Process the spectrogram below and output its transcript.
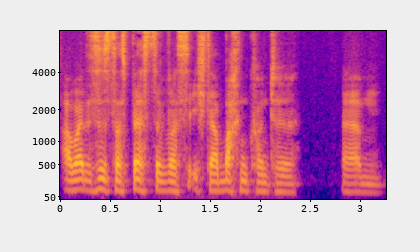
Aber das ist das Beste, was ich da machen konnte. Ähm,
